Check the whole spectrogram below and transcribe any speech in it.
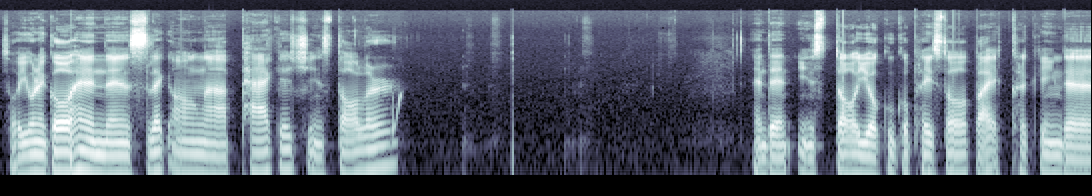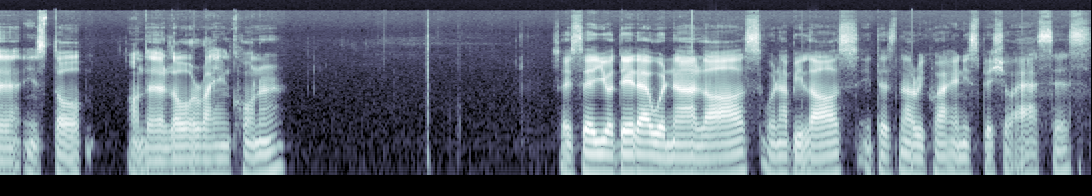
So you want to go ahead and then select on uh, package installer and then install your Google Play Store by clicking the install on the lower right hand corner so it says your data will not lost, will not be lost. It does not require any special access.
